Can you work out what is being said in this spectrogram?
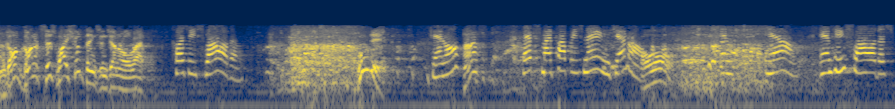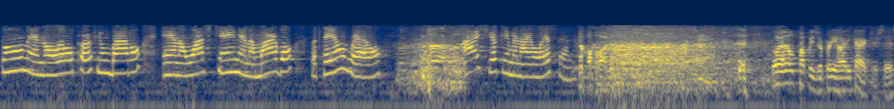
Well, doggone it, sis. Why should things in general rattle? Cause he swallowed them. Who did? General? Huh? That's my puppy's name, General. Oh. And, yeah. And he swallowed a spoon and a little perfume bottle and a watch chain and a marble, but they don't rattle. I shook him and I listened. well, puppies are pretty hardy characters, sis.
